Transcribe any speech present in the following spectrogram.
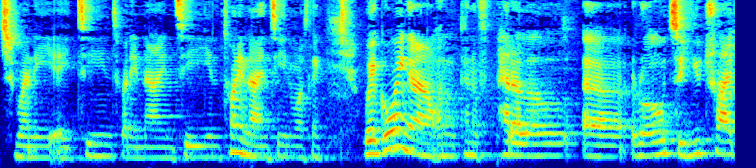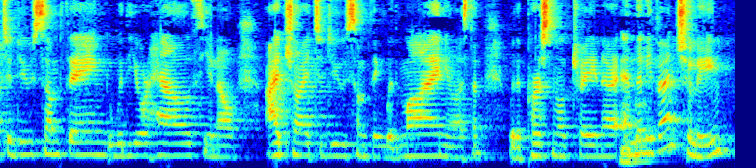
2018 2019 2019 was like we're going out on kind of parallel uh, roads so you try to do something with your health you know i tried to do something with mine you know i started with a personal trainer and mm-hmm. then eventually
